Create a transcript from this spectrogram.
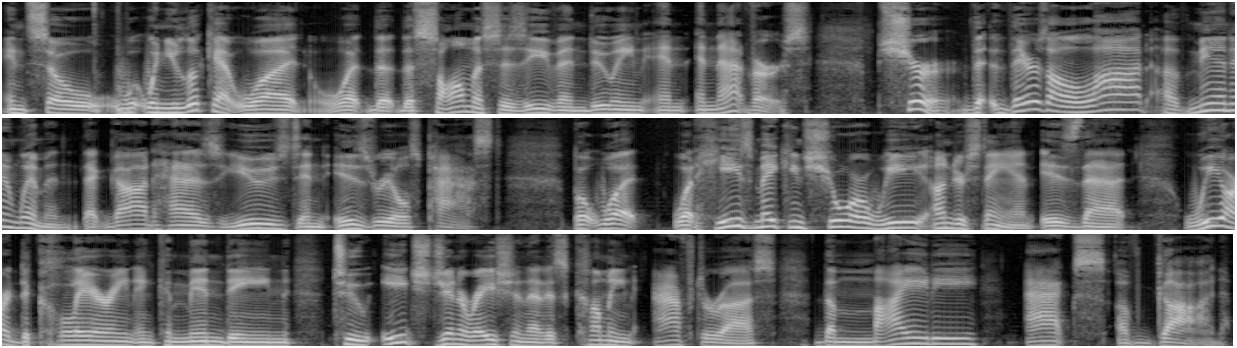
And so w- when you look at what what the, the psalmist is even doing in, in that verse, sure, th- there's a lot of men and women that God has used in Israel's past. But what what he's making sure we understand is that we are declaring and commending to each generation that is coming after us the mighty acts of God.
